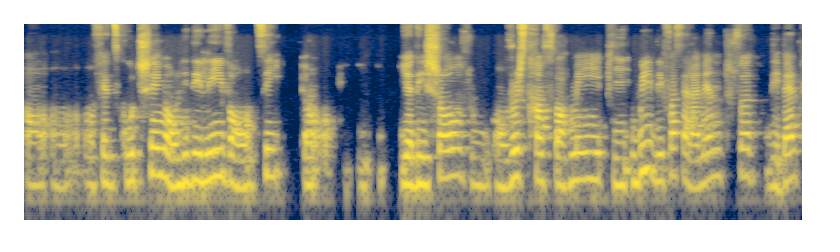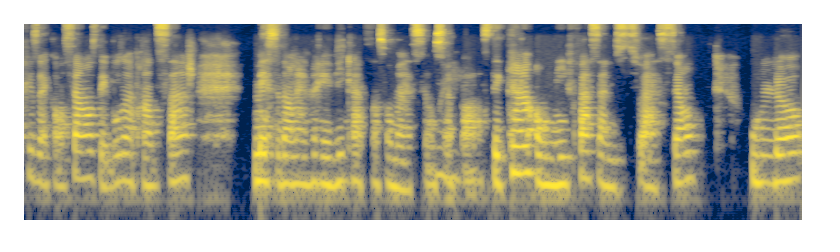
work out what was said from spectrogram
on, fait du coaching, on lit des livres, on, il y a des choses où on veut se transformer. Puis oui, des fois, ça l'amène tout ça, des belles prises de conscience, des beaux apprentissages, mais c'est dans la vraie vie que la transformation se passe. C'est quand on est face à une situation où là,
